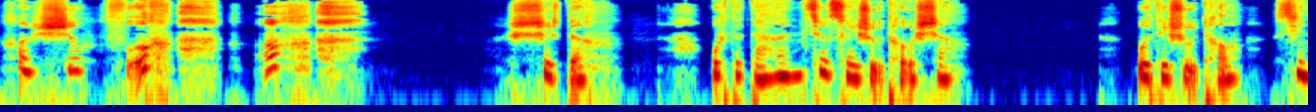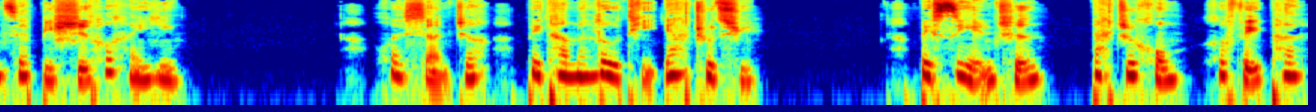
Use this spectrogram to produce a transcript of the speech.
好舒服啊！是的，我的答案就在乳头上。我的乳头现在比石头还硬。幻想着被他们露体压出去，被四眼陈、大志红和肥潘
